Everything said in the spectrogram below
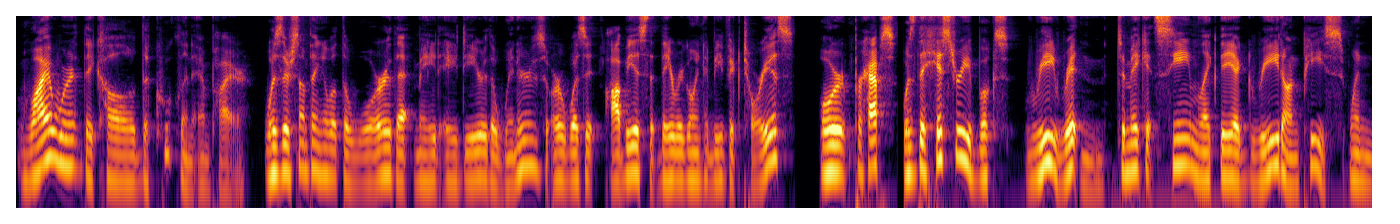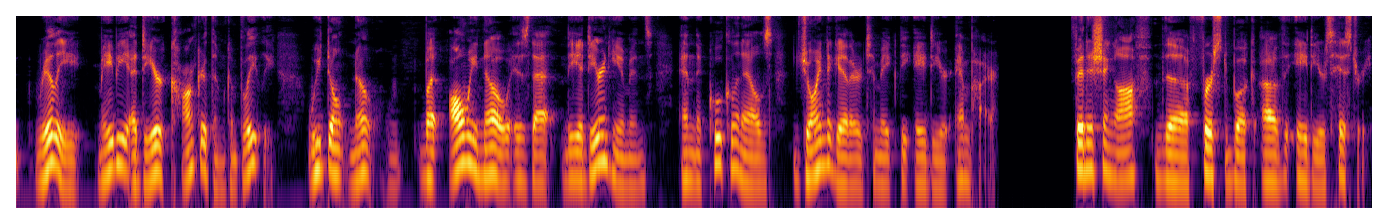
Why weren't they called the Cuchulainn Empire? Was there something about the war that made Aedyr the winners, or was it obvious that they were going to be victorious? Or perhaps was the history books rewritten to make it seem like they agreed on peace when really maybe Aedyr conquered them completely? We don't know. But all we know is that the Aedyran humans and the Cuchulainn elves joined together to make the Aedyr Empire, finishing off the first book of the Aedyr's history.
